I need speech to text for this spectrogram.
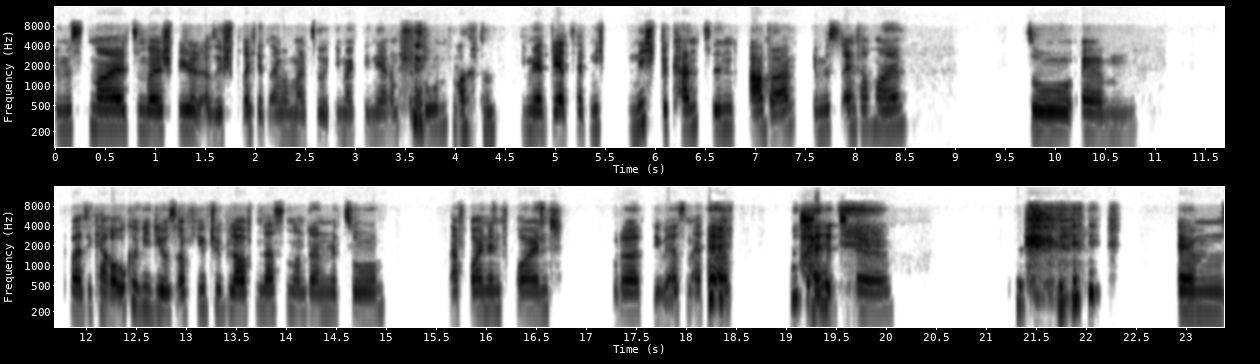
ihr müsst mal zum Beispiel, also ich spreche jetzt einfach mal zu imaginären Personen, die mir derzeit nicht, nicht bekannt sind, aber ihr müsst einfach mal so ähm, quasi Karaoke-Videos auf YouTube laufen lassen und dann mit so einer Freundin, Freund oder diversem etwas halt äh, ähm,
